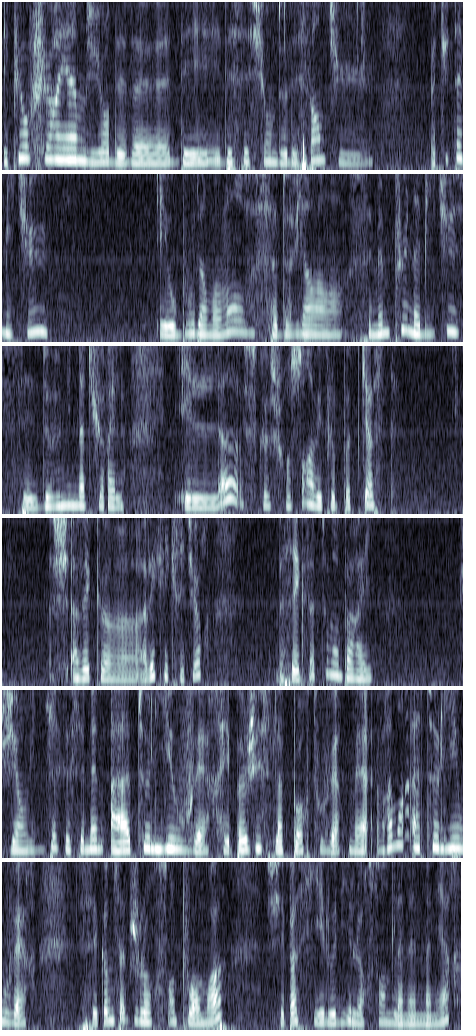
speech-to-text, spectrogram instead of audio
Et puis au fur et à mesure des, euh, sessions de dessin, tu bah, tu t'habitues. Et au bout d'un moment, ça devient. C'est même plus une habitude, c'est devenu naturel. Et là, ce que je ressens avec le podcast, avec, euh, avec l'écriture, bah, c'est exactement pareil. J'ai envie de dire que c'est même à atelier ouvert, et pas juste la porte ouverte, mais vraiment atelier ouvert. C'est comme ça que je le ressens pour moi. Je sais pas si Elodie le ressent de la même manière.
